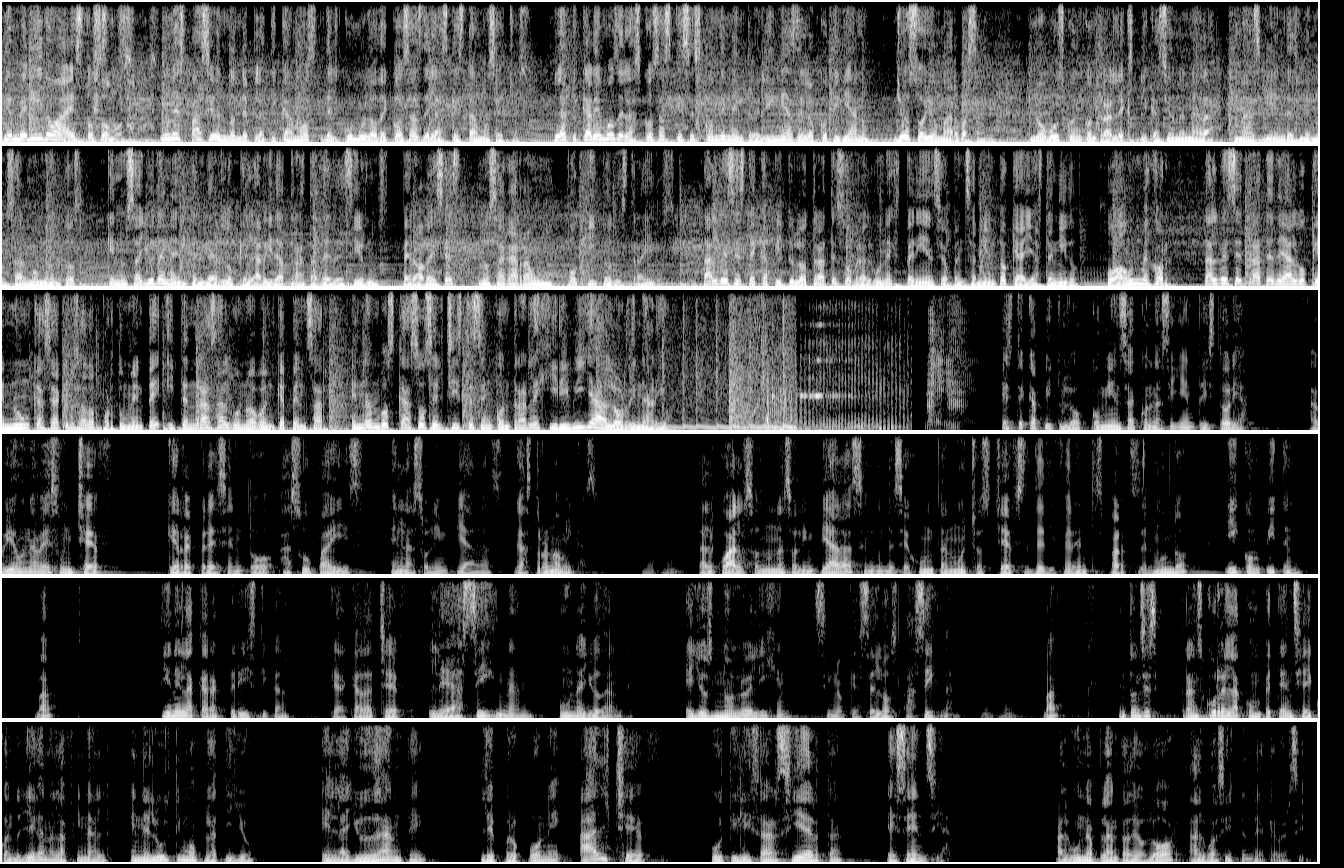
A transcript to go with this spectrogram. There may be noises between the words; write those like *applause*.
Bienvenido a Esto Somos, un espacio en donde platicamos del cúmulo de cosas de las que estamos hechos. Platicaremos de las cosas que se esconden entre líneas de lo cotidiano. Yo soy Omar Bazán. No busco encontrarle explicación a nada, más bien desmenuzar momentos que nos ayuden a entender lo que la vida trata de decirnos, pero a veces nos agarra un poquito distraídos. Tal vez este capítulo trate sobre alguna experiencia o pensamiento que hayas tenido, o aún mejor, Tal vez se trate de algo que nunca se ha cruzado por tu mente y tendrás algo nuevo en qué pensar. En ambos casos el chiste es encontrarle jiribilla al ordinario. Este capítulo comienza con la siguiente historia. Había una vez un chef que representó a su país en las Olimpiadas gastronómicas. Tal cual, son unas Olimpiadas en donde se juntan muchos chefs de diferentes partes del mundo y compiten, ¿va? Tiene la característica que a cada chef le asignan un ayudante. Ellos no lo eligen, sino que se los asignan. ¿Va? Entonces transcurre la competencia y cuando llegan a la final, en el último platillo, el ayudante le propone al chef utilizar cierta esencia. Alguna planta de olor, algo así tendría que haber sido.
